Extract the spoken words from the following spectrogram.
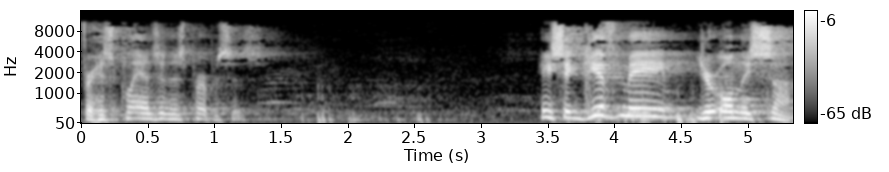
for His plans and His purposes. He said, Give me your only Son.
